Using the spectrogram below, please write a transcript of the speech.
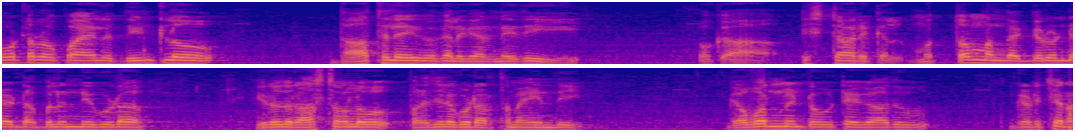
కోట్ల రూపాయలు దీంట్లో దాతలే ఇవ్వగలిగారనేది ఒక హిస్టారికల్. మొత్తం మన దగ్గర ఉండే డబ్బులన్నీ కూడా ఈరోజు రాష్ట్రంలో ప్రజలు కూడా అర్థమైంది. గవర్నమెంట్ ఒకటే కాదు గడిచిన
